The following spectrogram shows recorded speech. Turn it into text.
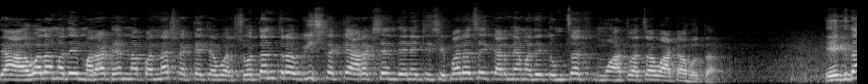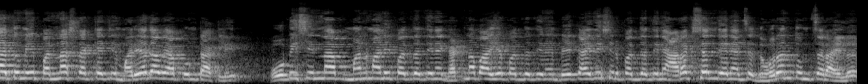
त्या अहवालामध्ये मराठ्यांना पन्नास टक्क्याच्या वर स्वतंत्र वीस टक्के आरक्षण देण्याची शिफारसही करण्यामध्ये तुमचाच महत्त्वाचा वाटा होता. एकदा तुम्ही पन्नास टक्क्याची मर्यादा व्यापून टाकली ओबीसींना मनमानी पद्धतीने घटनाबाह्य पद्धतीने बेकायदेशीर पद्धतीने आरक्षण देण्याचं धोरण तुमचं राहिलं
